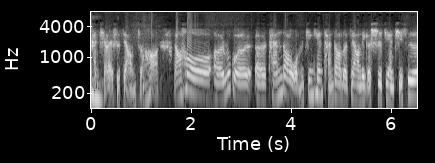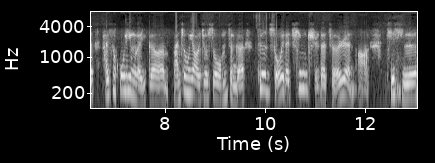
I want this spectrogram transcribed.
看起来是这样子哈。然后呃，如果呃谈到我们今天谈到的这样的一个事件，其实还是呼应了一个蛮重要，就是说我们整个就是所谓的亲职。的责任啊，其实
